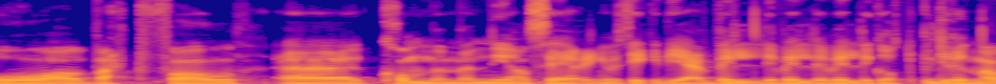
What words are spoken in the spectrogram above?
å i hvert fall eh, komme med nyanseringer hvis ikke de er veldig veldig, veldig godt begrunna.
